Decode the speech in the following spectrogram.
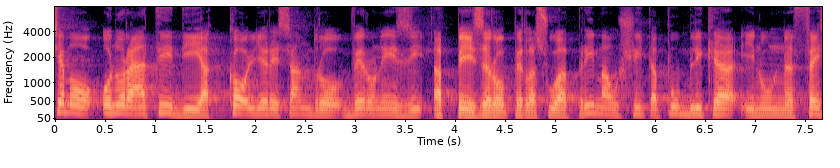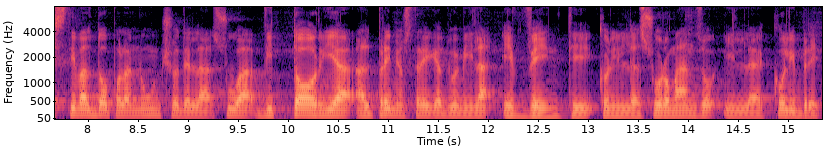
Siamo onorati di accogliere Sandro Veronesi a Pesaro per la sua prima uscita pubblica in un festival dopo l'annuncio della sua vittoria al Premio Strega 2020 con il suo romanzo Il Colibrì.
